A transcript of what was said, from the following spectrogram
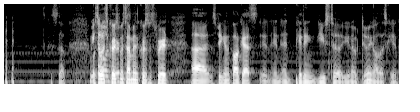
it's good stuff. We well, so it's Christmas. I'm in the Christmas spirit. Uh, speaking of the podcast and, and, and getting used to you know doing all this again,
